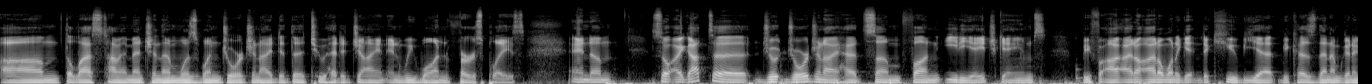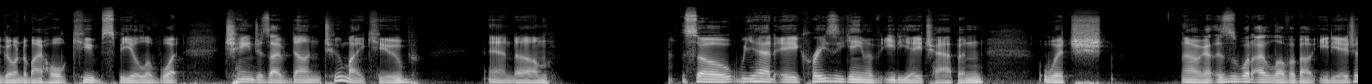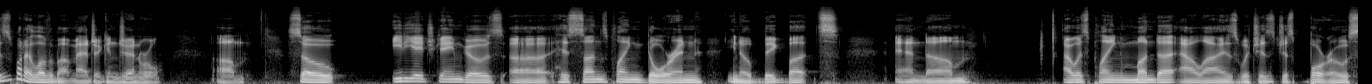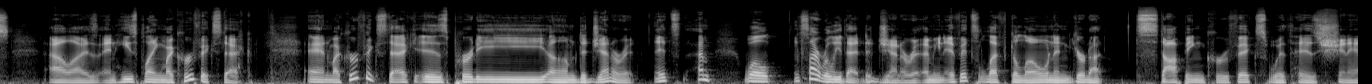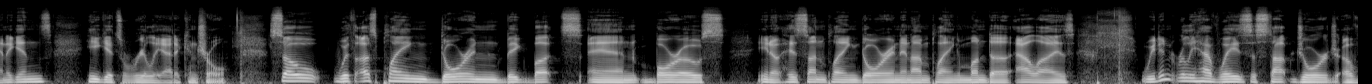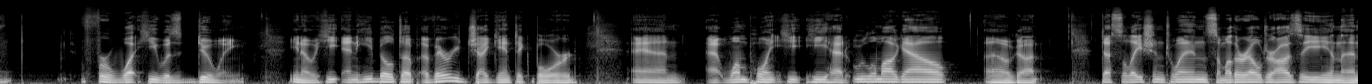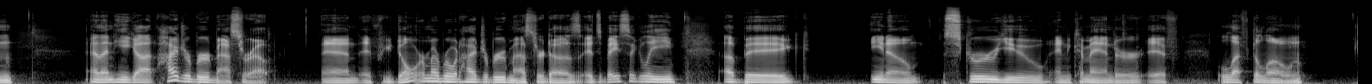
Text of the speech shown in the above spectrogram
Um, the last time I mentioned them was when George and I did the two headed giant and we won first place. And um, so I got to George and I had some fun EDH games. Before I, I don't I don't want to get into cube yet because then I'm going to go into my whole cube spiel of what changes I've done to my cube. And um, so we had a crazy game of EDH happen which oh god, this is what I love about EDH. This is what I love about Magic in general. Um, so EDH game goes. Uh, his son's playing Doran, you know, big butts, and um, I was playing Munda Allies, which is just Boros allies, and he's playing my Kruphix deck. And my Kruphix deck is pretty um, degenerate. It's um, well, it's not really that degenerate. I mean, if it's left alone and you're not stopping Kruphix with his shenanigans, he gets really out of control. So with us playing Doran Big Butts and Boros, you know, his son playing Doran and I'm playing Munda allies, we didn't really have ways to stop George of for what he was doing. You know, he and he built up a very gigantic board and at one point he he had Ulamog out. Oh god. Desolation Twins, some other Eldrazi, and then and then he got Hydra Broodmaster out. And if you don't remember what Hydra Broodmaster does, it's basically a big, you know, screw you and Commander if left alone.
